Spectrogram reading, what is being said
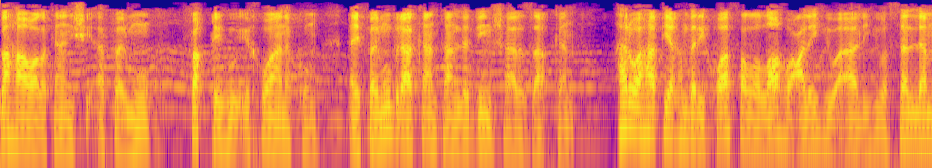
بە هاوەڵەکانیشی ئەفەرموو، فەقیهو ئیخوانەکوم، ئەیفەرموو براکانتان لە دین شارەزا بکەن. هەروەها پێغەمبەری خوا صلی اللە علیه و آله و سلم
